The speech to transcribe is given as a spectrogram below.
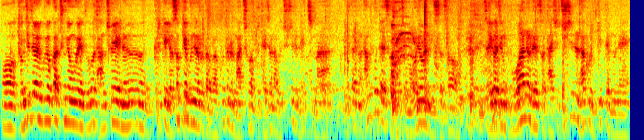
어, 경제자유구역 같은 경우에도 당초에는 그렇게 여섯 개 분야로다가 코드를 맞춰갖고 대전하고 추진을 했지만 일단은 한 곳에서 좀 어려움이 있어서 저희가 지금 보완을 해서 다시 추진을 하고 있기 때문에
